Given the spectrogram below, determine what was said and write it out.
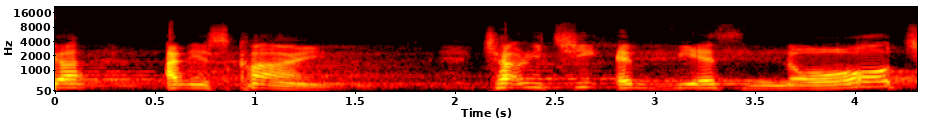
and is kind. Charity envieth not,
